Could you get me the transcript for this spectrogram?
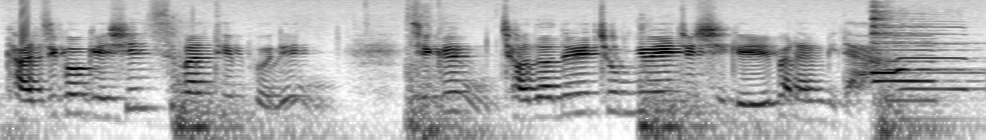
가지고 계신 스마트폰은 지금 전원을 종료해 주시길 바랍니다.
